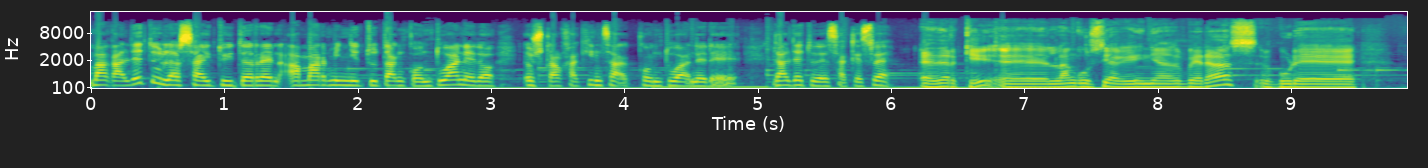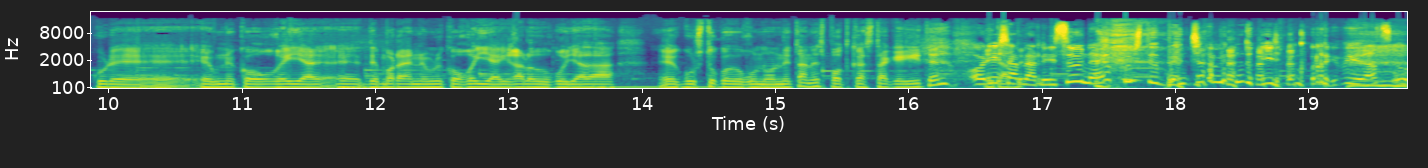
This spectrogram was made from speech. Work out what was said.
ba, galdetu lasai Twitterren amar minututan kontuan edo Euskal Jakintza kontuan ere galdetu dezakezue. Ederki, eh, lan guztiak eginaz beraz, gure gure euneko hogeia, eh, denboraren euneko hogeia igaro dugu jada eh, gustuko dugun honetan, ez, podcastak egiten. Hori esan be- behar nizun, eh? Justu pentsamendu irakurri didazu.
